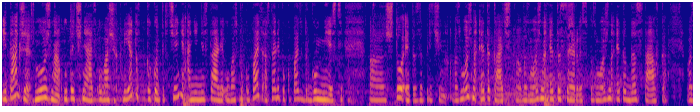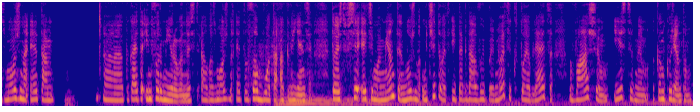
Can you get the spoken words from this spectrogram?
И также нужно уточнять у ваших клиентов, по какой причине они не стали у вас покупать, а стали покупать в другом месте. Э, что это за причина? Возможно, это качество, возможно, это сервис, возможно, это доставка, возможно, это какая-то информированность, а возможно, это забота о клиенте. То есть все эти моменты нужно учитывать, и тогда вы поймете, кто является вашим истинным конкурентом.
